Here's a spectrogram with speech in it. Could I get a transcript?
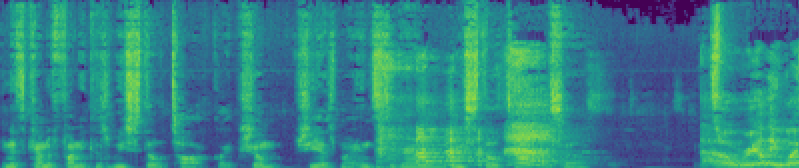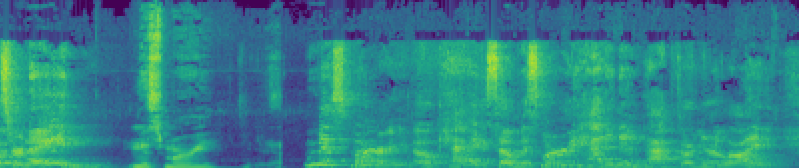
and it's kind of funny because we still talk like she she has my instagram we still talk so. Oh really? What's her name? Miss murray. Miss murray. Okay. So miss murray had an impact on your life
